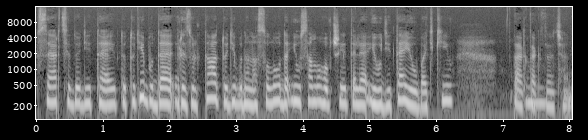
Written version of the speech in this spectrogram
в серці до дітей, то тоді буде результат, тоді буде насолода і у самого вчителя, і у дітей, і у батьків. Так, Тому... так, звичайно.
